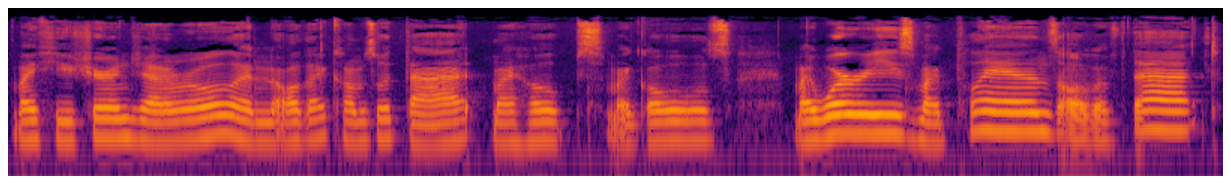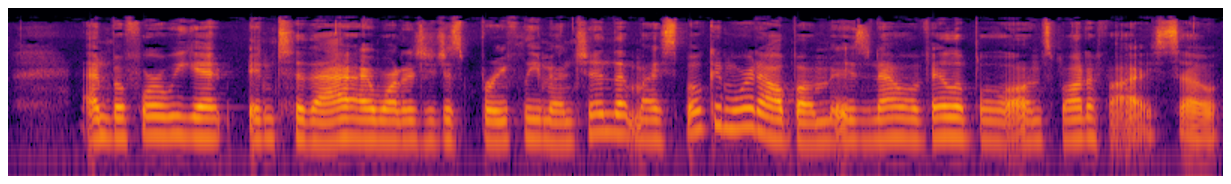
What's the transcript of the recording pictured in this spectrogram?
my future in general and all that comes with that my hopes, my goals, my worries, my plans, all of that. And before we get into that, I wanted to just briefly mention that my spoken word album is now available on Spotify. So,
